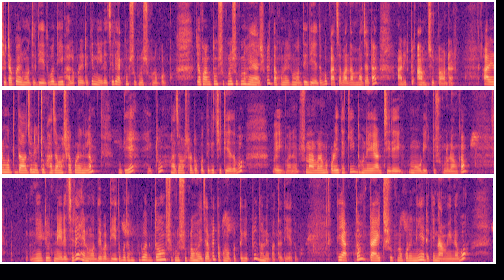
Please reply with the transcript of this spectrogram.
সেটাকেও এর মধ্যে দিয়ে দেবো, দিয়ে ভালো করে এটাকে নেড়ে চেড়ে একদম শুকনো শুকনো করব। যখন একদম শুকনো শুকনো হয়ে আসবে, তখন এর মধ্যে দিয়ে দেবো কাঁচা বাদাম ভাজাটা, আর একটু আমচুর পাউডার আর এর মধ্যে দেওয়ার জন্য একটু ভাজা মশলা করে নিলাম। দিয়ে একটু ভাজা মশলাটা ওপর থেকে ছিটিয়ে দেবো। এই মানে নর্মাল আমরা করেই থাকি, ধনে আর জিরে, মৌরি, একটু শুকনো লঙ্কা। নিয়ে একটু নেড়ে ছেড়ে এর মধ্যে এবার দিয়ে দেবো। যখন পুরো একদম শুকনো শুকনো হয়ে যাবে, তখন ওপর থেকে একটু ধনে পাতা দিয়ে দেবো। দিয়ে একদম টাইট শুকনো করে নিয়ে এটাকে নামিয়ে নেব।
